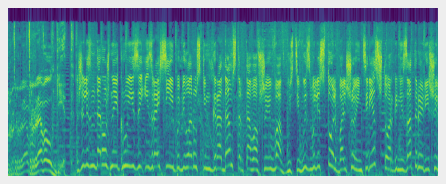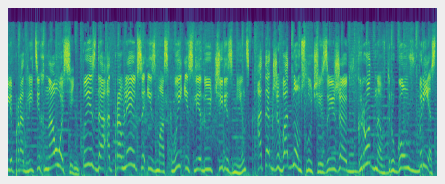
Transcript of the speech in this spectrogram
Travel Guide. Железнодорожные круизы из России по белорусским городам, стартовавшие в августе, вызвали столь большой интерес, что организаторы решили продлить их на осень. Поезда отправляются из Москвы и следуют через Минск, а также в одном случае заезжают в Гродно, в другом в Брест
